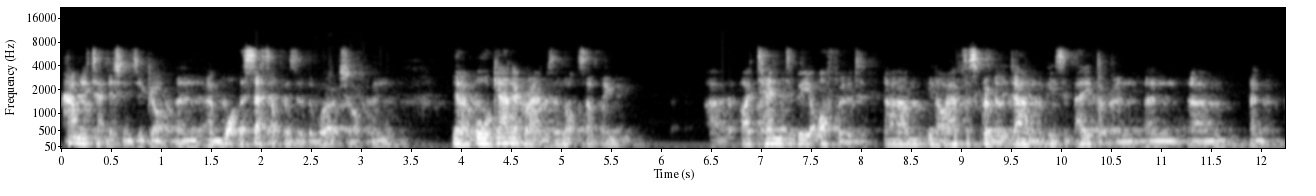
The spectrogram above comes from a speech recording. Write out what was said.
how many technicians you got, and, and what the setup is of the workshop, and you know, organograms are not something uh, I tend to be offered. Um, you know, I have to scribble it down on a piece of paper and and um, and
